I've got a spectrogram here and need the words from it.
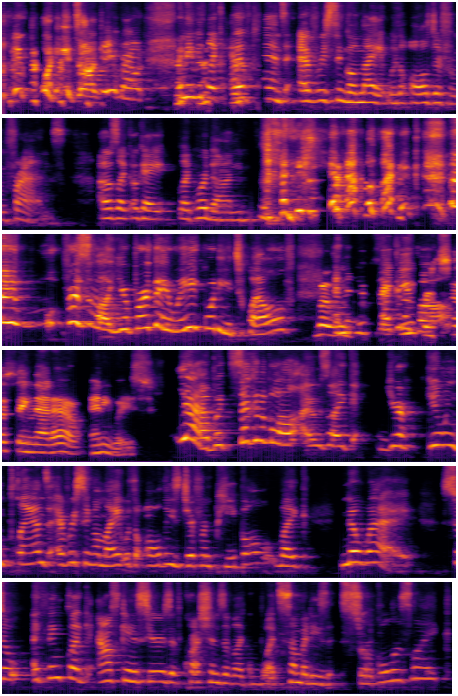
what are you talking about? And he was like, I have plans every single night with all different friends. I was like, okay, like we're done. like, like, first of all, your birthday week, what are you, 12? But and then second you of all, sussing that out anyways. Yeah, but second of all, I was like, you're doing plans every single night with all these different people. Like, no way. So I think like asking a series of questions of like what somebody's circle is like.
